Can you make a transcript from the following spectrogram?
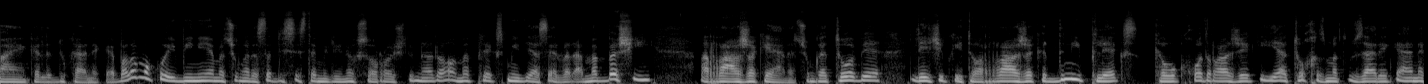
مایەکە لە دوکانەکە بەڵام وەکۆی بینی ئەمە چونگە لەسەر سیستەمی لینۆکس و ڕۆشتونەرەوە ئەمە پلێکس میدیا سێرڤەر ئەمە بەشی ڕاژەکەیانە چونکە تۆ بێ لێکی بکەیتەوە ڕاژەکردنی پلێکس کە وەک خۆت ڕاژێکی یا تۆ خزمەتگوزاریەکەیانە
